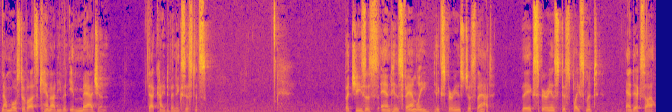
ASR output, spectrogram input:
Now, most of us cannot even imagine that kind of an existence. But Jesus and his family experienced just that they experienced displacement and exile.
